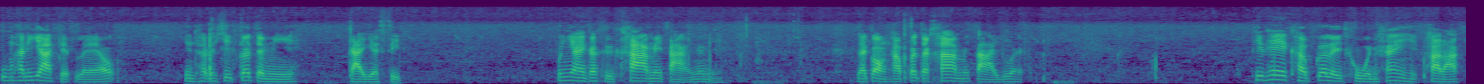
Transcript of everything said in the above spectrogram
กุมพนิยาเสร็จแล้ว อินทรชิตก็จะมีกายสิทธิ์พูดง่ายก็คือฆ่าไม่ตายนั่นเองและกองทัพก็จะฆ่าไม่ตายด้วย พี่เพ่ครับก็เลยทูลให้พารักษ์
